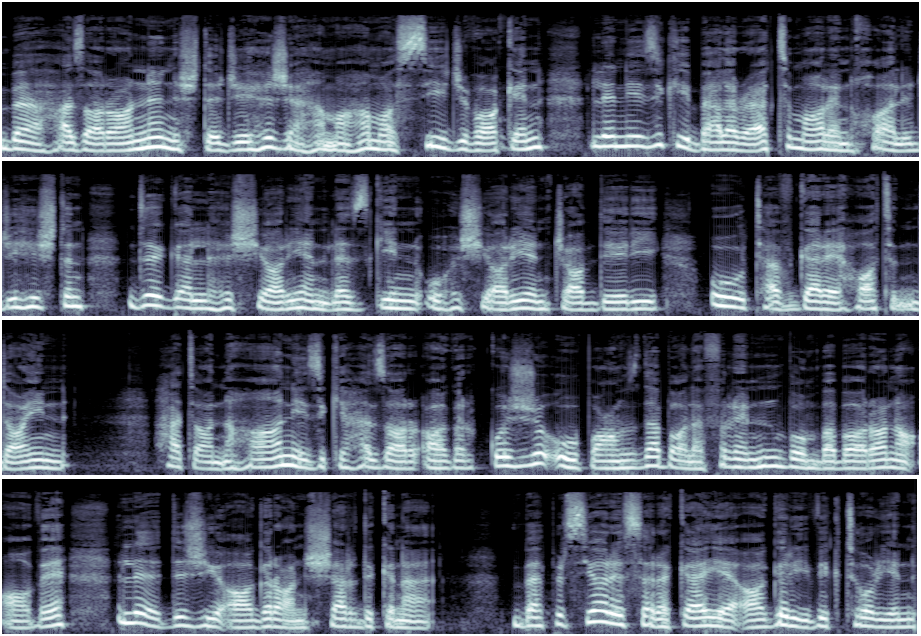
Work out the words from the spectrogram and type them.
به هزاران نشتجه جه هما سی جواکن لنیزیکی بلرات مالن خالجی هشتن دگل هشیارین لزگین و هشیارین چاودیری و تفگر هاتن داین. حتی نها نزدیک هزار آگر کج و پانزده بالفرن بمبباران آوه لدجی آگران شرد کنه. به پرسیار سرکه آگری ویکتورین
